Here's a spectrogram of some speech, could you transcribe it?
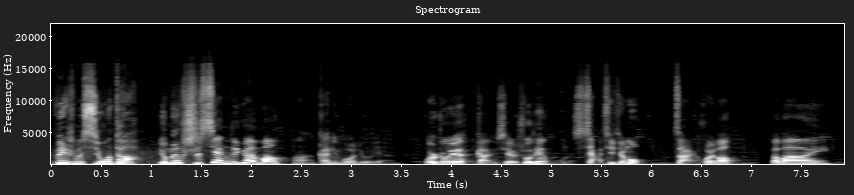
为什么喜欢它？有没有实现你的愿望啊？赶紧给我留言。我是朱宇，感谢收听，我们下期节目再会喽，拜拜。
